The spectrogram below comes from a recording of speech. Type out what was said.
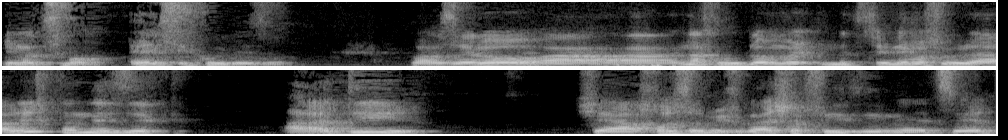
עם עצמו. אין סיכוי לזה. כלומר, זה לא... אנחנו לא מתחילים אפילו להעריך את הנזק האדיר שהחוסר מפגש הפיזי מייצר.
